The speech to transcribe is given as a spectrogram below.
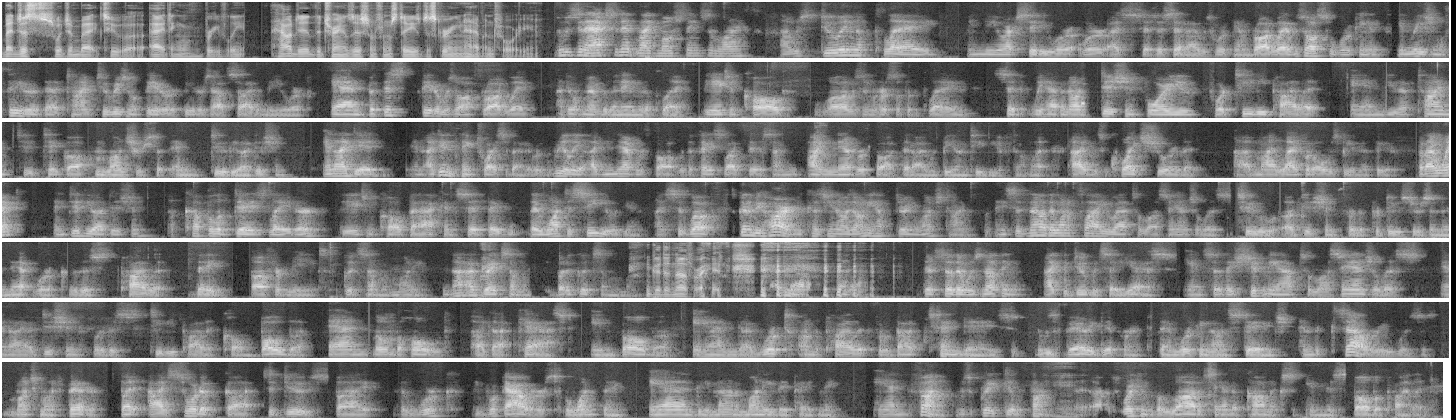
But just switching back to uh, acting briefly, how did the transition from stage to screen happen for you? It was an accident, like most things in life. I was doing a play in New York City, where, where as, as I said, I was working on Broadway. I was also working in, in regional theater at that time, too. Regional theater or theaters outside of New York. And but this theater was off Broadway. I don't remember the name of the play. The agent called while I was in rehearsal for the play and said, "We have an audition for you for TV pilot, and you have time to take off from lunch or so, and do the audition." And I did, and I didn't think twice about it. But really, I never thought, with a face like this, I, I never thought that I would be on TV or film. I, I was quite sure that uh, my life would always be in the theater. But I went and did the audition. A couple of days later, the agent called back and said they they want to see you again. I said, well, it's going to be hard because you know it only happened during lunchtime. And he said, no, they want to fly you out to Los Angeles to audition for the producers and the network for this pilot. They offered me a good sum of money. Not a great sum, of money, but a good sum of money. Good enough, right? I know. There, so there was nothing I could do but say yes. And so they shipped me out to Los Angeles and I auditioned for this TV pilot called Bulba. And lo and behold, I got cast in Bulba, and I worked on the pilot for about 10 days. It was very different than working on stage, and the salary was much, much better. But I sort of got seduced by the work, the work hours, for one thing, and the amount of money they paid me. And fun. It was a great deal of fun. Uh, I was working with a lot of stand up comics in this Bulba pilot,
